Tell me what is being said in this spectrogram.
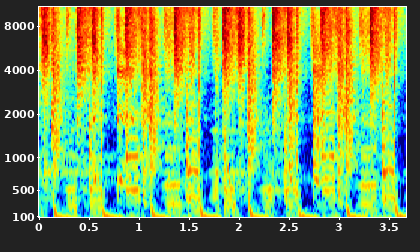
プププププ。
